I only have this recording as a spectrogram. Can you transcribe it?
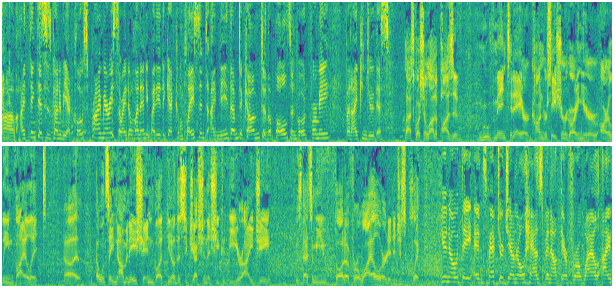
Um, I think this is going to be a close primary, so I don't want anybody to get complacent. I need them to come to the polls and vote for me, but I can do this. Last question. A lot of positive movement today or conversation regarding your Arlene Violet. Uh, I won't say nomination, but you know the suggestion that she could be your IG. Was that something you've thought of for a while, or did it just click? You know, the inspector general has been out there for a while. I've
